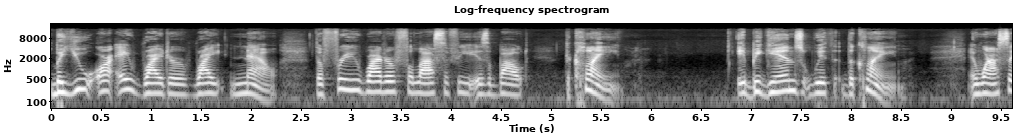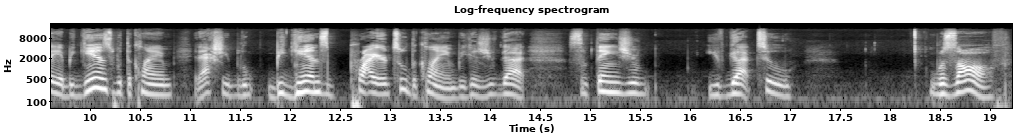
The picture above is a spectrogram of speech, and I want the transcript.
But you are a writer right now. The free writer philosophy is about the claim. It begins with the claim. And when I say it begins with the claim, it actually begins prior to the claim because you've got some things you you've got to resolve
